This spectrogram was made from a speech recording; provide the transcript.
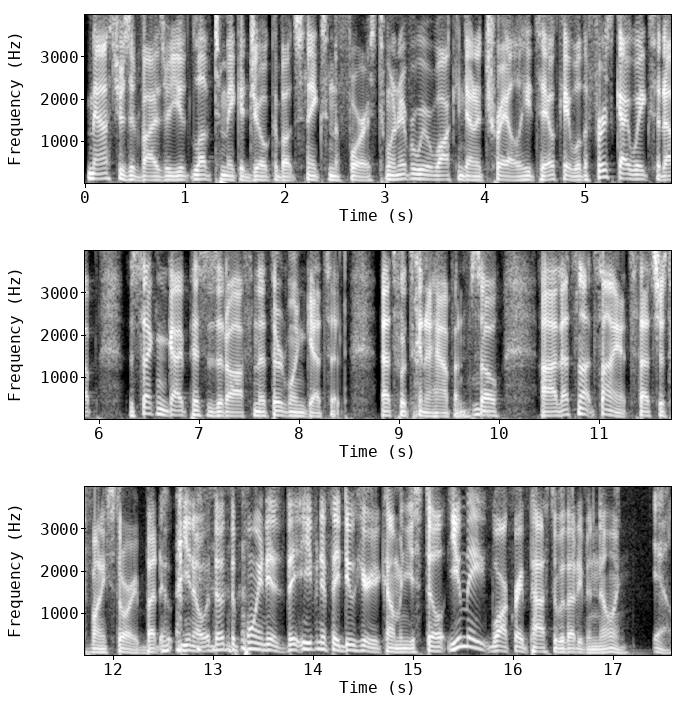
master's advisor, you'd love to make a joke about snakes in the forest. Whenever we were walking down a trail, he'd say, "Okay, well, the first guy wakes it up, the second guy pisses it off, and the third one gets it. That's what's going to happen." so uh, that's not science. That's just a funny story. But you know, the, the point is, that even if they do hear you coming, you still you may walk right past it without even knowing. Yeah.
